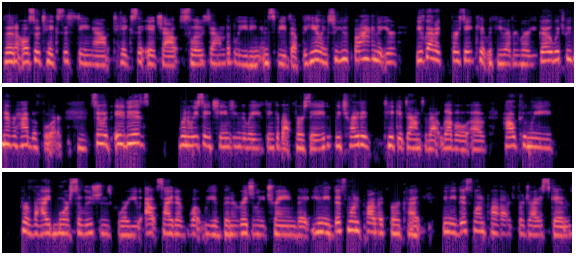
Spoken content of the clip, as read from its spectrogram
but then it also takes the sting out, takes the itch out, slows down the bleeding, and speeds up the healing. So you find that you're you've got a first aid kit with you everywhere you go, which we've never had before. Mhm. So it, it is when we say changing the way you think about first aid, we try to take it down to that level of how can we provide more solutions for you outside of what we have been originally trained that you need this one product for a cut, you need this one product for dry skin,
